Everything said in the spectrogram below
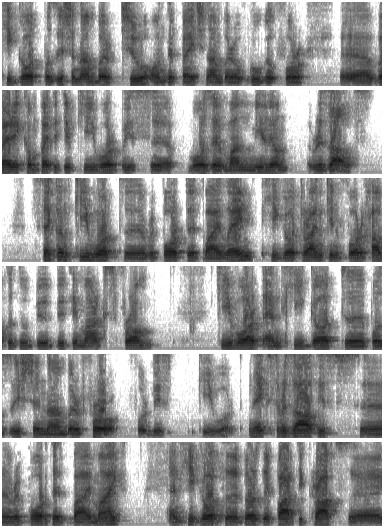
He got position number two on the page number of Google for a very competitive keyword with uh, more than 1 million results. Second keyword uh, reported by Lane, he got ranking for how to do beauty marks from keyword and he got uh, position number 4 for this keyword. Next result is uh, reported by Mike and he got uh, birthday party crafts uh,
